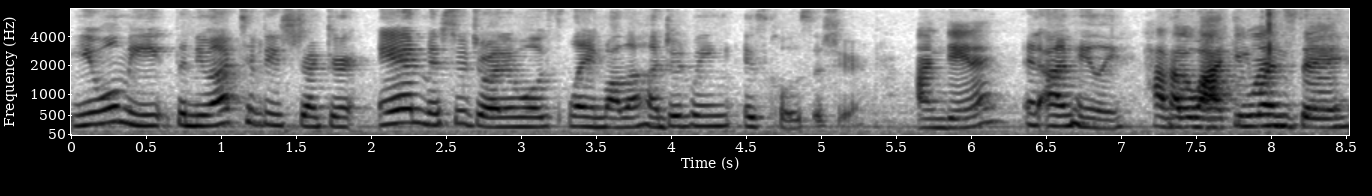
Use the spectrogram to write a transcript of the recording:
You will meet the new activities director and Mr. Jordan will explain why the 100 wing is closed this year. I'm Dana. And I'm Haley. Have a wacky Wednesday.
